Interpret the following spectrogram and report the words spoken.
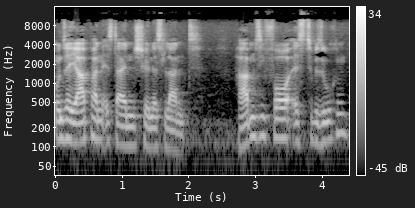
Unser Japan ist ein schönes Land. Haben Sie vor, es zu besuchen?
